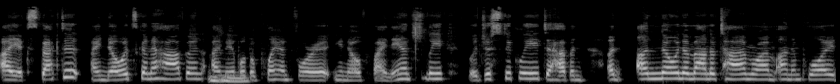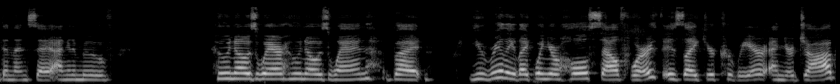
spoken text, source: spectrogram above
I expect it. I know it's going to happen. Mm-hmm. I'm able to plan for it, you know, financially, logistically, to have an, an unknown amount of time where I'm unemployed and then say, I'm going to move who knows where, who knows when. But you really like when your whole self worth is like your career and your job,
